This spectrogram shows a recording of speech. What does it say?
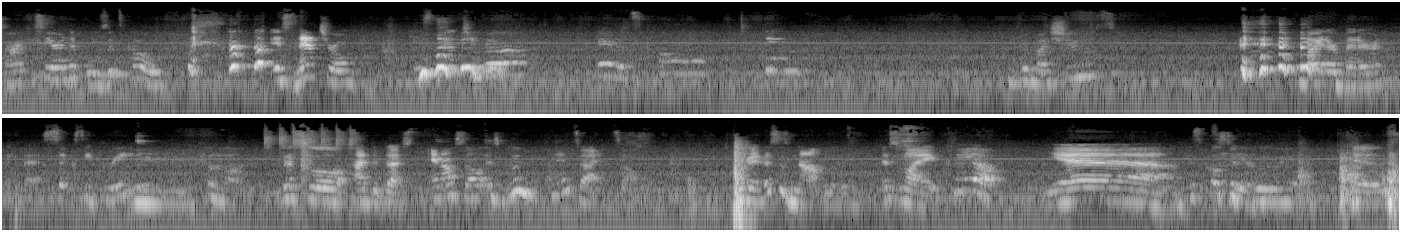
Sorry if you see our nipples, it's cold. it's natural It's natural. And it's cold. Ding. These are my shoes. Mine are better. Look at that. Sexy green. Mm. Come on. This will hide the dust. And also, it's blue on the inside, so. Okay, this is not blue. It's like, Cleo. yeah. It's close to blue. Yeah. It is.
